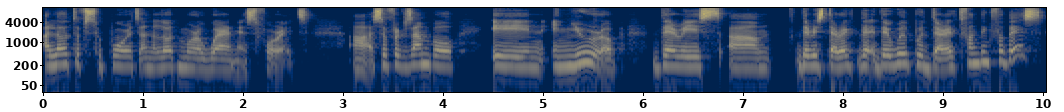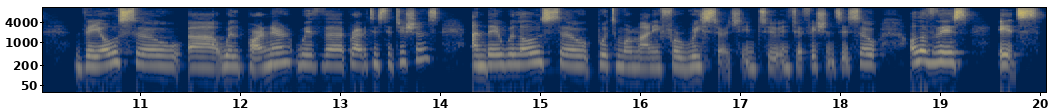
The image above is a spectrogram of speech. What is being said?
a lot of support and a lot more awareness for it. Uh, so, for example, in in Europe, there is um, there is direct they, they, will put direct funding for this. They also uh, will partner with uh, private institutions, and they will also put more money for research into into efficiency. So all of this, it's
